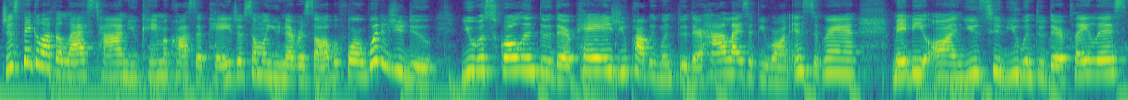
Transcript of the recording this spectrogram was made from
Just think about the last time you came across a page of someone you never saw before. What did you do? You were scrolling through their page. You probably went through their highlights if you were on Instagram, maybe on YouTube YouTube, you went through their playlist,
